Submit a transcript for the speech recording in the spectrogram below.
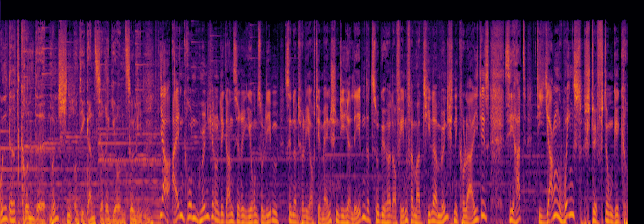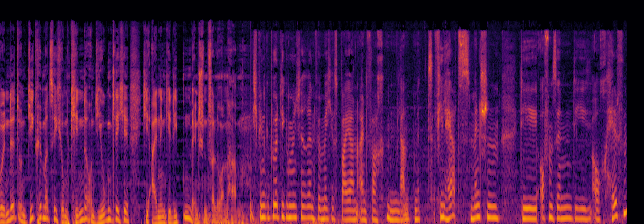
100 Gründe, München und die ganze Region zu lieben. Ja, ein Grund, München und die ganze Region zu lieben, sind natürlich auch die Menschen, die hier leben. Dazu gehört auf jeden Fall Martina Münch-Nikolaidis. Sie hat die Young Wings Stiftung gegründet und die kümmert sich um Kinder und Jugendliche, die einen geliebten Menschen verloren haben. Ich bin gebürtige Münchnerin. Für mich ist Bayern einfach ein Land mit viel Herz, Menschen, die offen sind, die auch helfen.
